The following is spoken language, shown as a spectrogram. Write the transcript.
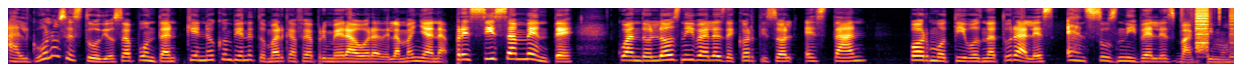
algunos estudios apuntan que no conviene tomar café a primera hora de la mañana precisamente cuando los niveles de cortisol están por motivos naturales en sus niveles máximos.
